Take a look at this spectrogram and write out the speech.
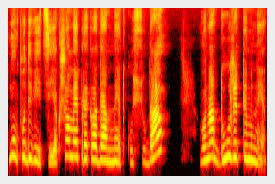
Ну, подивіться, якщо ми прикладемо нитку сюди, вона дуже темнит,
